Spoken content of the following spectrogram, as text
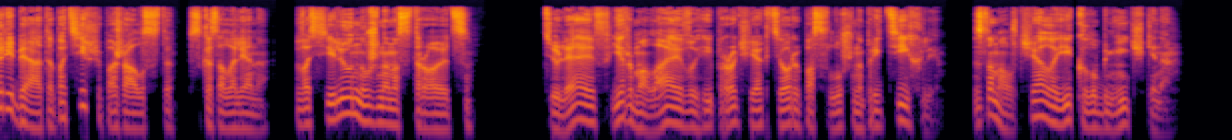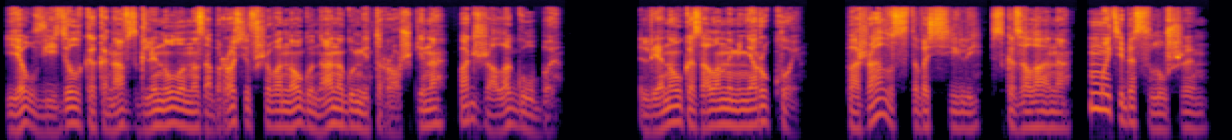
«Ребята, потише, пожалуйста», — сказала Лена. «Василию нужно настроиться. Тюляев, Ермолаевы и прочие актеры послушно притихли. Замолчала и Клубничкина. Я увидел, как она взглянула на забросившего ногу на ногу Митрошкина, поджала губы. Лена указала на меня рукой. «Пожалуйста, Василий», — сказала она, — «мы тебя слушаем».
